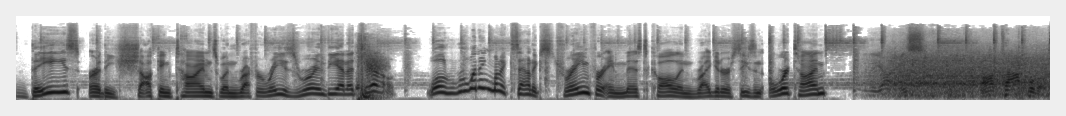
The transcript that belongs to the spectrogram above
These are the shocking times when referees ruin the NHL. While ruining might sound extreme for a missed call in regular season overtime, the ice, on top of it.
